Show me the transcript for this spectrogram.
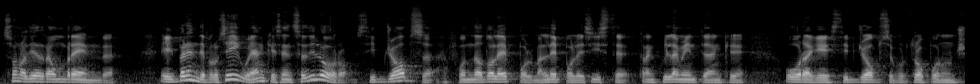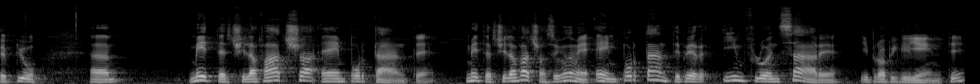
sono dietro a un brand e il brand prosegue anche senza di loro. Steve Jobs ha fondato l'Apple, ma l'Apple esiste tranquillamente anche ora che Steve Jobs purtroppo non c'è più. Uh, metterci la faccia è importante. Metterci la faccia, secondo me, è importante per influenzare i propri clienti,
